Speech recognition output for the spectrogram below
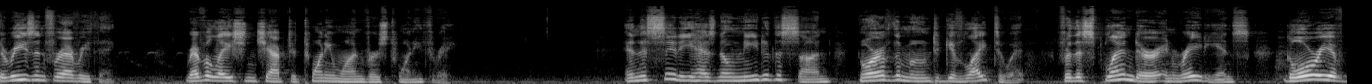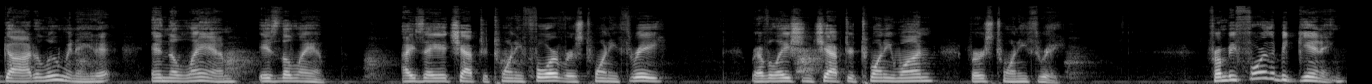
The reason for everything. Revelation chapter 21, verse 23. And the city has no need of the sun nor of the moon to give light to it, for the splendor and radiance, glory of God illuminate it and the Lamb is the lamp. Isaiah chapter 24, verse 23. Revelation chapter 21, verse 23. From before the beginning,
